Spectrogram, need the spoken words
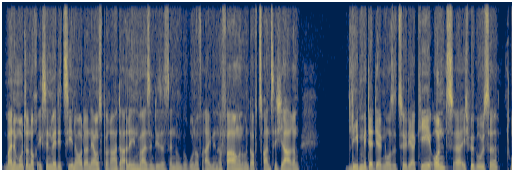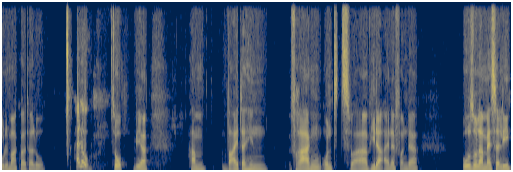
meine Mutter noch ich sind Mediziner oder Ernährungsberater. Alle Hinweise in dieser Sendung beruhen auf eigenen Erfahrungen und auf 20 Jahren Leben mit der Diagnose Zöliakie. Und äh, ich begrüße Trudel Marquardt. Hallo. Hallo. So, wir haben weiterhin Fragen und zwar wieder eine von der Ursula Messerli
